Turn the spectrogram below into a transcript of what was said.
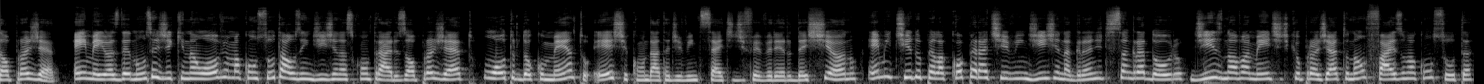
ao projeto. Em meio às denúncias de que não houve uma consulta aos indígenas contrários ao projeto, um outro documento, este com data de 27 de fevereiro deste ano, emitido pela Cooperativa Indígena Grande de Sangradouro, diz novamente que o projeto não faz uma consulta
